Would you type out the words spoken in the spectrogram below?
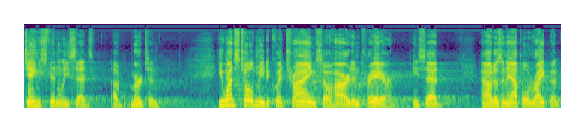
James Finley said of Merton, he once told me to quit trying so hard in prayer. He said, How does an apple ripen?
